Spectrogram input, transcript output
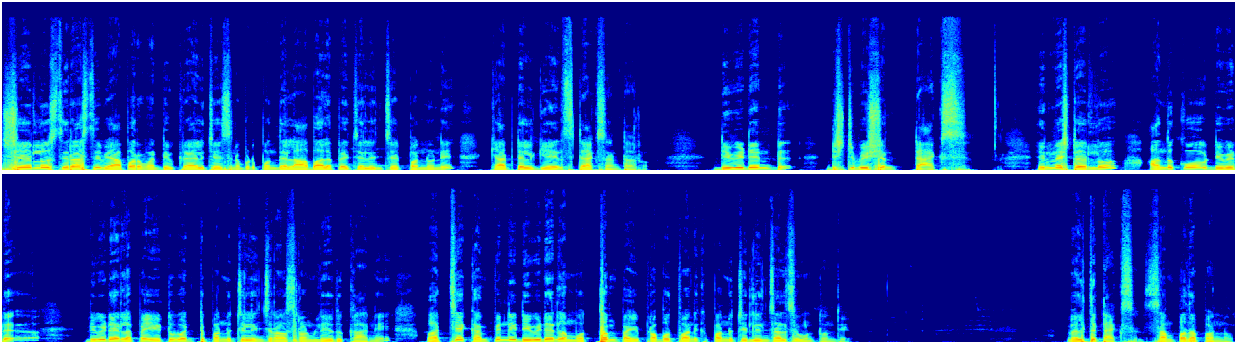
షేర్లు స్థిరాస్తి వ్యాపారం వంటి విక్రయాలు చేసినప్పుడు పొందే లాభాలపై చెల్లించే పన్నుని క్యాపిటల్ గెయిన్స్ ట్యాక్స్ అంటారు. Dividend distribution tax. ఇన్వెస్టర్లు అందుకు డివిడె డివిడెండ్లపై ఎటువంటి పన్ను చెల్లించిన అవసరం లేదు కానీ వచ్చే కంపెనీ డివిడెండ్ల మొత్తంపై ప్రభుత్వానికి పన్ను చెల్లించాల్సి ఉంటుంది. వెల్త్ ట్యాక్స్ సంపద పన్ను.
